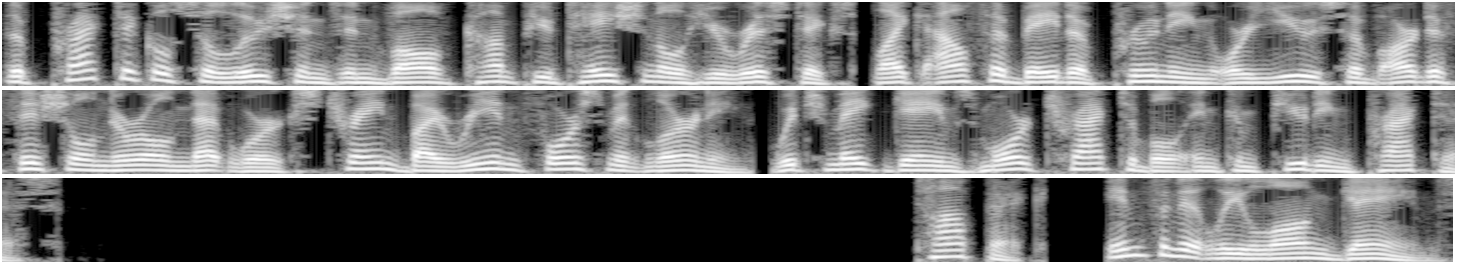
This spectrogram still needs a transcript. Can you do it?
The practical solutions involve computational heuristics, like alpha-beta pruning or use of artificial neural networks trained by reinforcement learning, which make games more tractable in computing practice. Infinitely long games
